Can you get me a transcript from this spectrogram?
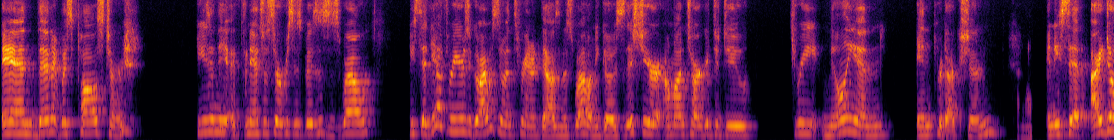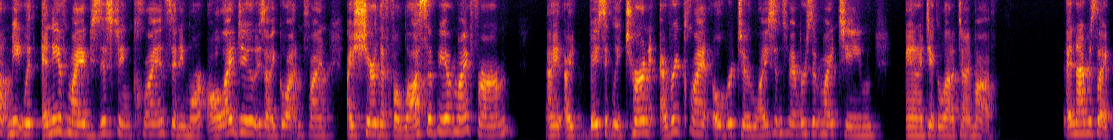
And then it was Paul's turn. He's in the financial services business as well. He said, yeah, three years ago, I was doing 300,000 as well. And he goes, this year I'm on target to do 3 million in production. And he said, I don't meet with any of my existing clients anymore. All I do is I go out and find, I share the philosophy of my firm. I, I basically turn every client over to licensed members of my team and I take a lot of time off. And I was like,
